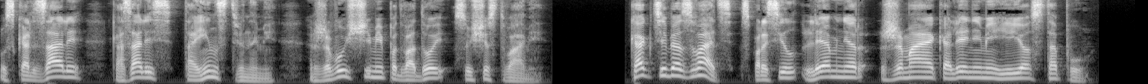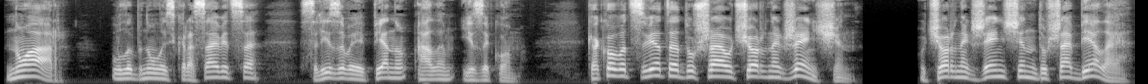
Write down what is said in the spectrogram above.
ускользали, казались таинственными, живущими под водой существами. «Как тебя звать?» — спросил Лемнер, сжимая коленями ее стопу. «Нуар», — улыбнулась красавица, слизывая пену алым языком. «Какого цвета душа у черных женщин?» «У черных женщин душа белая,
